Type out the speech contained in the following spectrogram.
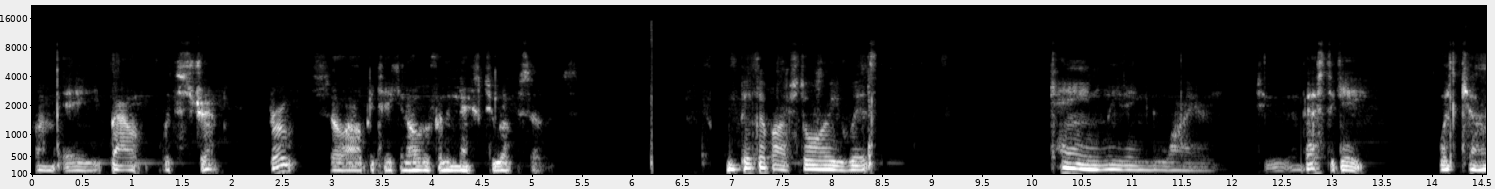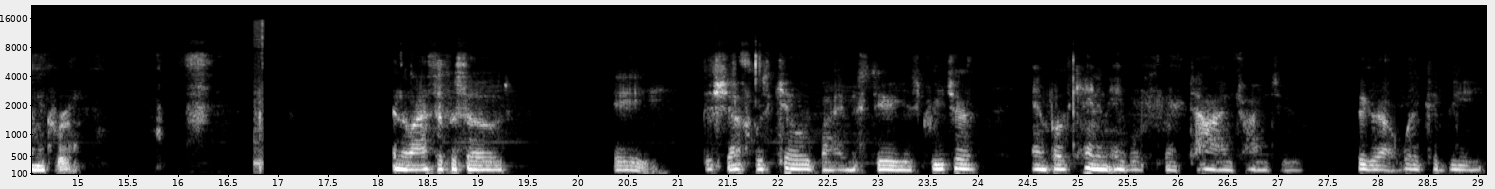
from a bout with strep throat, so I'll be taking over for the next two episodes. We pick up our story with Cain leading the wire to investigate what's killing the crew. In the last episode, a the chef was killed by a mysterious creature, and both Cain and Abel spent time trying to figure out what it could be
